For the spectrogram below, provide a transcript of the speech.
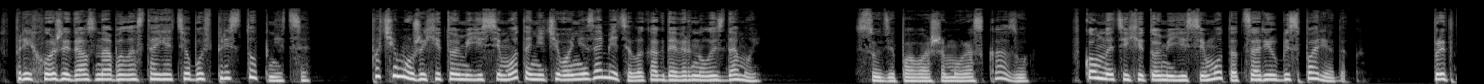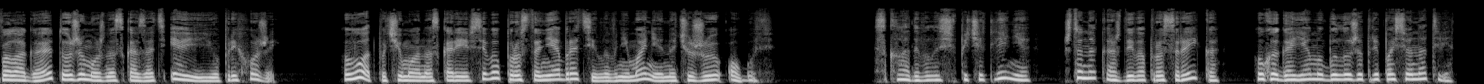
В прихожей должна была стоять обувь преступницы, Почему же Хитоми Есимото ничего не заметила, когда вернулась домой? Судя по вашему рассказу, в комнате Хитоми Есимото царил беспорядок. Предполагаю, тоже можно сказать и о ее прихожей. Вот почему она, скорее всего, просто не обратила внимания на чужую обувь. Складывалось впечатление, что на каждый вопрос Рейка у Кагаямы был уже припасен ответ.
